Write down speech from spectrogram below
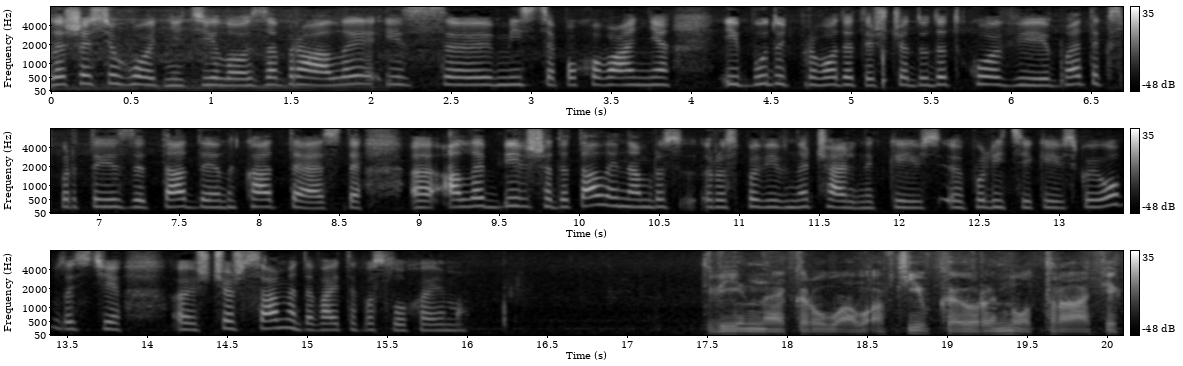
лише сьогодні тіло забрали із е, місця поховання і будуть проводити ще додаткові медекспертизи та ДНК-тести. Е, Але більше деталей нам роз- розповів начальник е, поліції Київської області. Е, Що ж саме, давайте послухаємо. Він е, керував автівкою Рено Трафік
